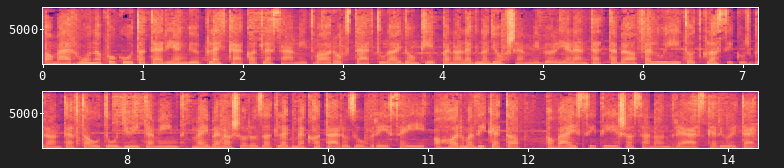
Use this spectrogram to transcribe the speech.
A már hónapok óta terjengő plegykákat leszámítva a Rockstar tulajdonképpen a legnagyobb semmiből jelentette be a felújított klasszikus Grand Theft Auto gyűjteményt, melyben a sorozat legmeghatározóbb részei, a harmadik etap, a Vice City és a San Andreas kerültek.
